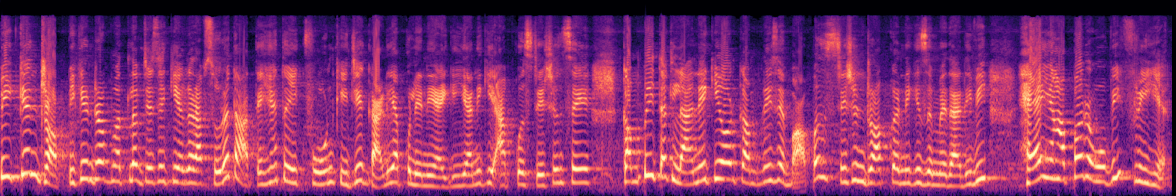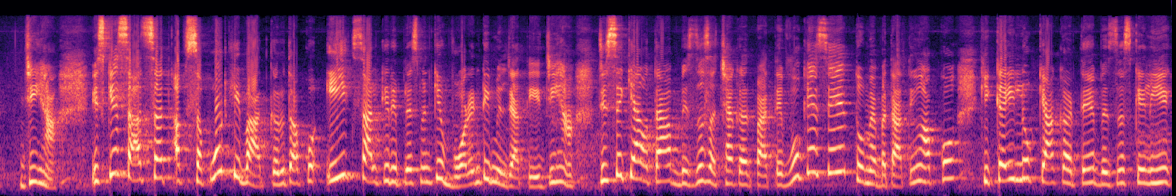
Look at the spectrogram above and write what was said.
pick and drop pick and drop मतलब जैसे कि अगर आप सूरत आते हैं तो एक फ़ोन कीजिए, गाड़ी आपको लेने आएगी। यानी कि आपको स्टेशन से कंपनी तक लाने की और कंपनी से वापस स्टेशन ड्रॉप करने की ज़िम्मेदारी भी है यहाँ पर वो भी फ्री है। जी हाँ इसके साथ साथ अब सपोर्ट की बात करूँ तो आपको एक साल की रिप्लेसमेंट की वारंटी मिल जाती है। जी हाँ जिससे क्या होता है आप बिज़नेस अच्छा कर पाते हैं। वो कैसे तो मैं बताती हूँ आपको कि कई लोग क्या करते हैं बिज़नेस के लिए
